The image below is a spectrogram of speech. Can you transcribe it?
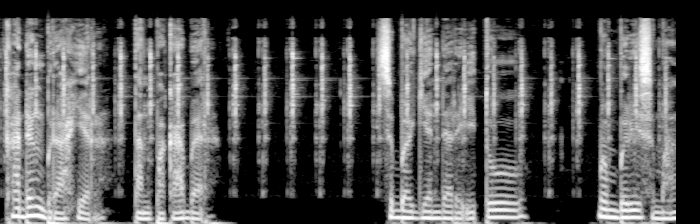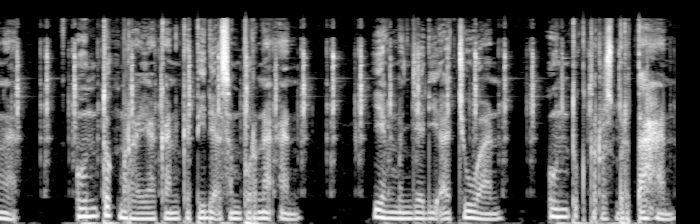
kadang berakhir tanpa kabar. Sebagian dari itu memberi semangat untuk merayakan ketidaksempurnaan yang menjadi acuan untuk terus bertahan.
